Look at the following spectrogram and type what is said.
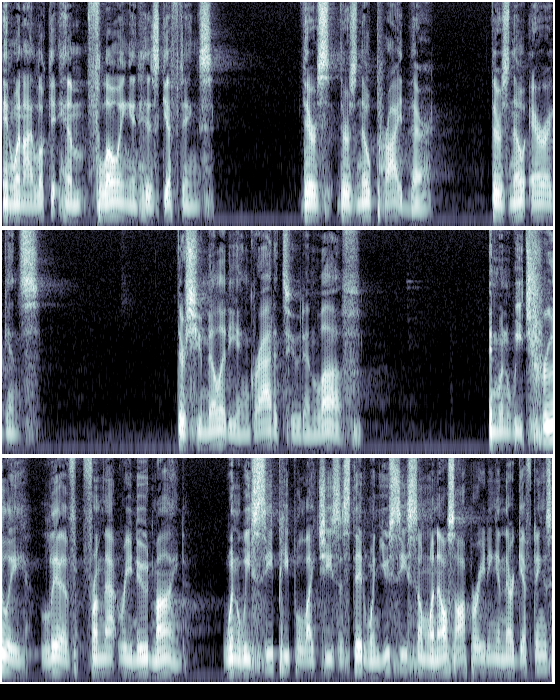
And when I look at him flowing in his giftings, there's, there's no pride there, there's no arrogance, there's humility and gratitude and love. And when we truly live from that renewed mind, when we see people like Jesus did, when you see someone else operating in their giftings,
